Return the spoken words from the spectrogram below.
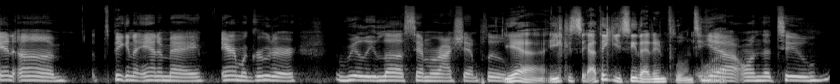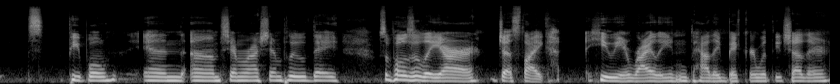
And um, speaking of anime, Aaron McGruder really loves Samurai Champloo. Yeah, you can see. I think you see that influence. A lot. Yeah, on the two people in um, Samurai Champloo, they supposedly are just like Huey and Riley and how they bicker with each other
